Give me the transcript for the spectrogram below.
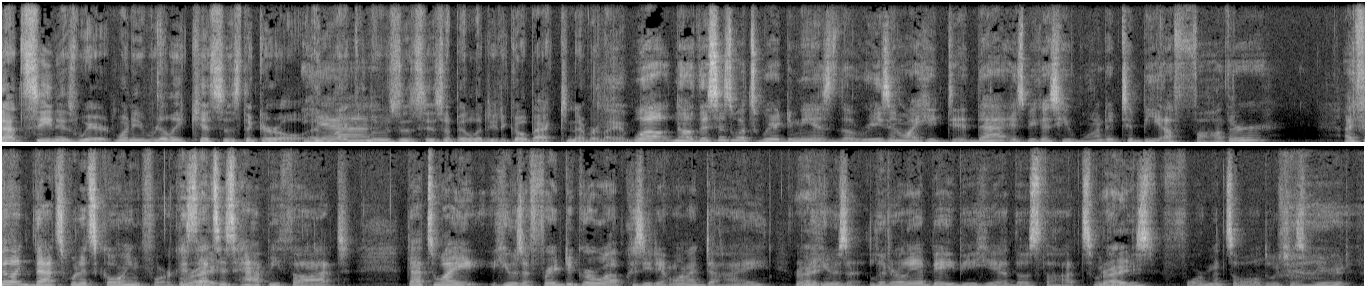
That scene is weird when he really kisses the girl and Yeah. like loses his ability to go back to Neverland. Well, no, this is what's weird to me is the reason why he did that is because he wanted to be a father. I feel like that's what it's going for because Right. that's his happy thought. That's why he was afraid to grow up because he didn't want to die. When Right. he was literally a baby, he had those thoughts when Right. he was four months old, which is weird.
